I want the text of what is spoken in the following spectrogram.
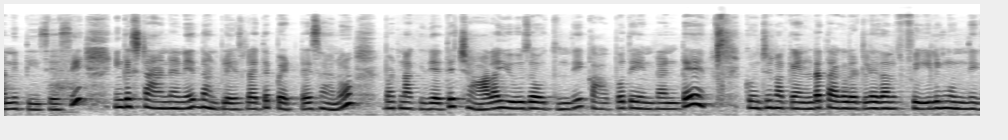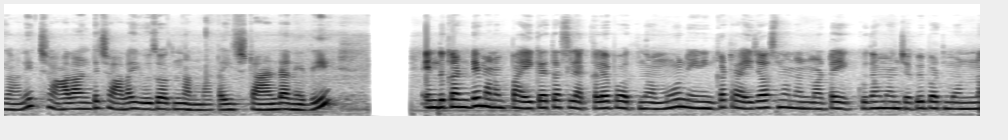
అన్నీ తీసేసి ఇంకా స్టాండ్ అనేది దాని ప్లేస్లో అయితే పెట్టేశాను. బట్ నాకు ఇది అయితే చాలా యూజ్ అవుతుంది. కాకపోతే ఏంటంటే కొంచెం నాకు ఎండ తగలట్లేదు అని ఫీలింగ్ ఉంది కానీ చాలా అంటే చాలా యూజ్ అవుతుంది అనమాట ఈ స్టాండ్ అనేది. ఎందుకంటే మనం పైకి అయితే అసలు ఎక్కలేకపోతున్నాము. నేను ఇంకా ట్రై చేస్తున్నాను అనమాట ఎక్కుదామని చెప్పి బట్ మొన్న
